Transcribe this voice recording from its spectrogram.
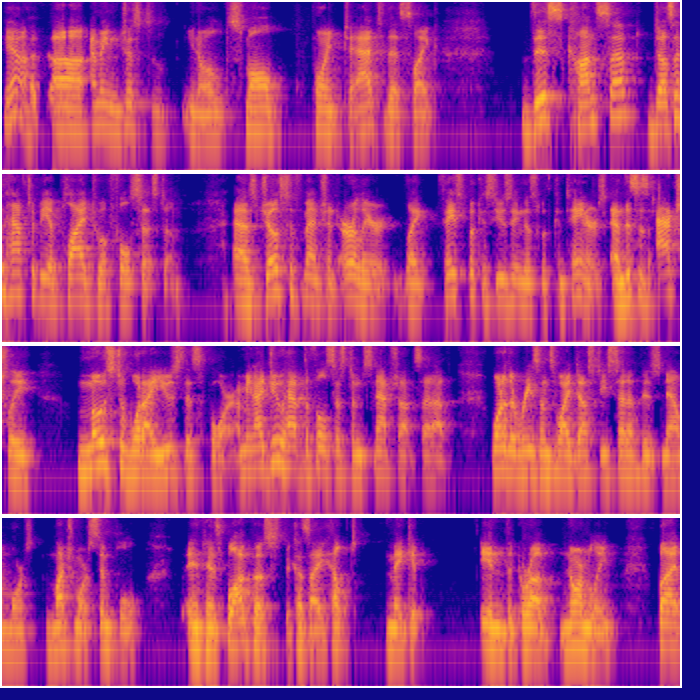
Yeah, uh, I mean, just you know, small point to add to this, like this concept doesn't have to be applied to a full system as Josef mentioned earlier, like Facebook is using this with containers, and this is actually most of what I use this for. I mean, I do have the full system snapshot set up. One of the reasons why Dusty setup is now more much more simple in his blog posts because I helped make it in the grub normally, but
